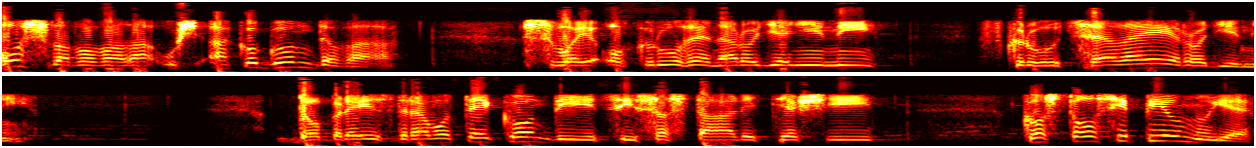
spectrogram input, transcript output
Oslavovala už ako Gondová svoje okrúhle narodeniny v kruhu celej rodiny dobrej zdravotnej kondícii sa stále teší. Kostol si pilnuje,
